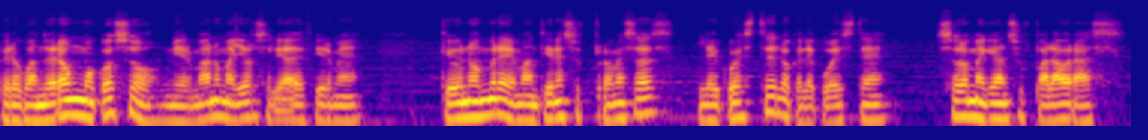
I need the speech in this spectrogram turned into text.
Pero cuando era un mocoso, mi hermano mayor solía decirme que un hombre mantiene sus promesas, le cueste lo que le cueste. Solo me quedan sus palabras.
